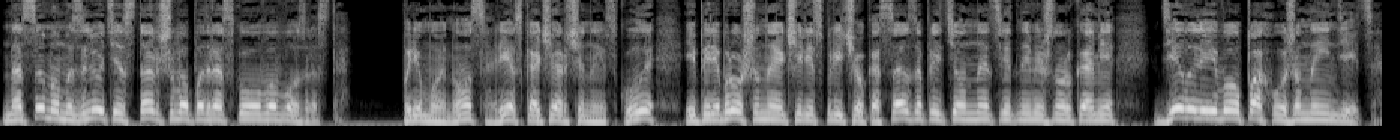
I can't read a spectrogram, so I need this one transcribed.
на самом излете старшего подросткового возраста — Прямой нос, резко очерченные скулы и переброшенная через плечо коса, заплетенная цветными шнурками, делали его похожим на индейца.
